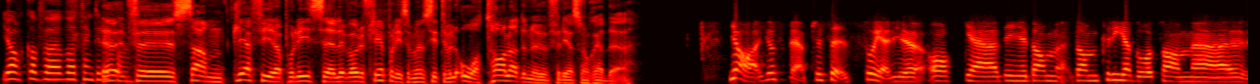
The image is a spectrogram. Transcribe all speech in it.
Jakob, vad, vad tänkte du Eh, på? För samtliga fyra poliser, eller var det fler poliser, men sitter väl åtalade nu för det som skedde? Ja, just det. Precis, så är det ju. Och eh, det är ju de, de tre då som eh,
